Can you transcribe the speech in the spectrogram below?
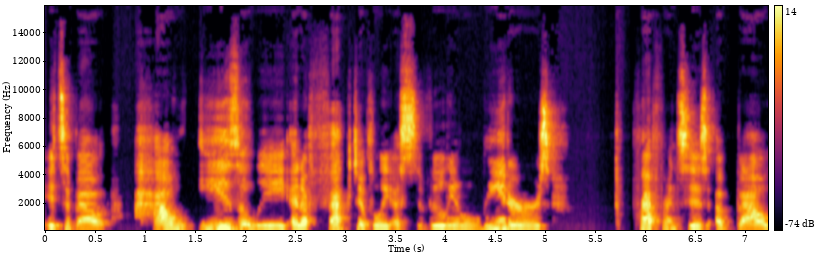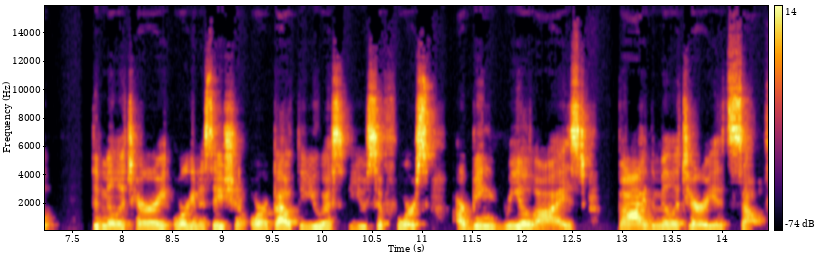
It's about how easily and effectively a civilian leader's preferences about the military organization or about the US use of force are being realized by the military itself.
